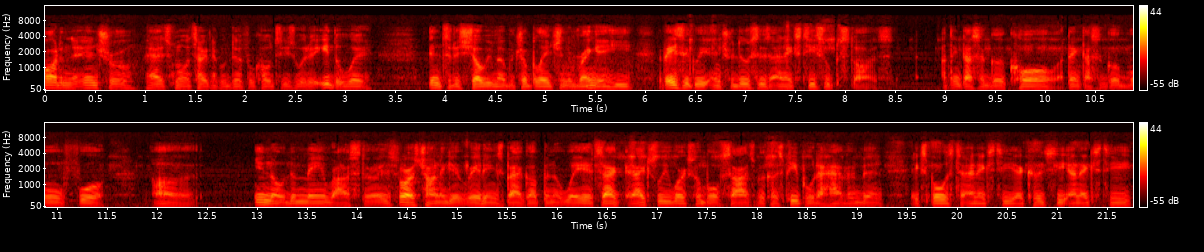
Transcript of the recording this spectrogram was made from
pardon the intro, had small technical difficulties with it. Either way, into the show, we met with Triple H in the ring, and he basically introduces NXT superstars. I think that's a good call. I think that's a good move for, uh, you know, the main roster. As far as trying to get ratings back up in a way, it's it actually works for both sides because people that haven't been exposed to NXT, that could see NXT,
